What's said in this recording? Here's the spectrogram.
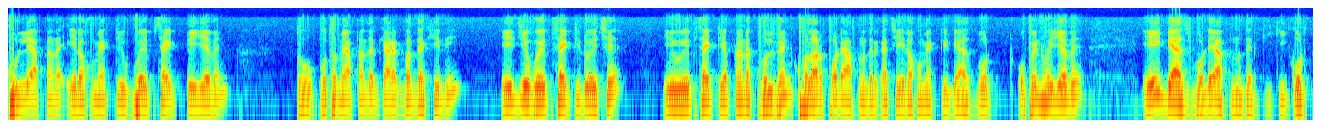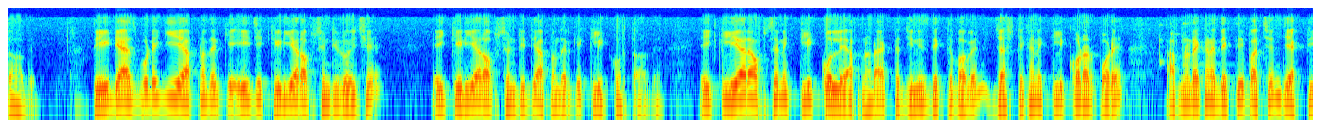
খুললে আপনারা এরকম একটি ওয়েবসাইট পেয়ে যাবেন। তো প্রথমে আপনাদেরকে আরেকবার দেখিয়ে দিই, এই যে ওয়েবসাইটটি রয়েছে, এই ওয়েবসাইটটি আপনারা খুলবেন, খোলার পরে আপনাদের কাছে এরকম একটি ড্যাশবোর্ড ওপেন হয়ে যাবে। এই ড্যাশবোর্ডে আপনাদের কি কী করতে হবে? তো এই ড্যাশবোর্ডে গিয়ে আপনাদেরকে এই যে কেরিয়ার অপশানটি রয়েছে, এই কেরিয়ার অপশানটিতে আপনাদেরকে ক্লিক করতে হবে। এই ক্লিয়ার অপশানে ক্লিক করলে আপনারা একটা জিনিস দেখতে পাবেন জাস্ট এখানে ক্লিক করার পরে আপনারা এখানে দেখতেই পাচ্ছেন যে একটি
